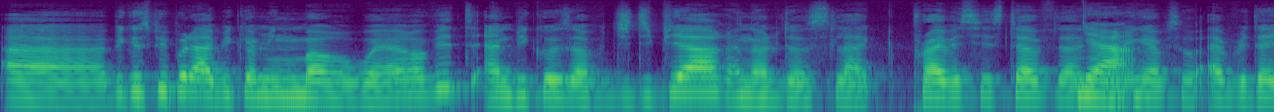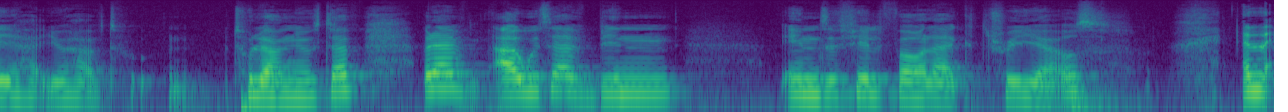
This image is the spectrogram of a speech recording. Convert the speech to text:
uh, because people are becoming more aware of it, and because of GDPR and all those like privacy stuff that are Yeah. coming up. So every day you ha- you have to to learn new stuff. But I've, I would say I've been in the field for like three years. And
